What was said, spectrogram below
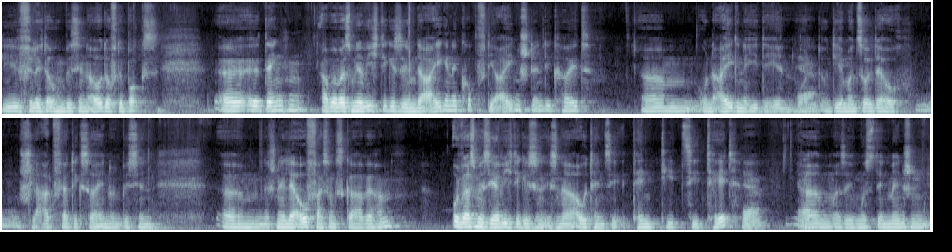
die vielleicht auch ein bisschen out of the box äh, denken. Aber was mir wichtig ist, eben der eigene Kopf, die Eigenständigkeit ähm, und eigene Ideen. Ja. Und, und, jemand sollte auch schlagfertig sein und ein bisschen ähm, eine schnelle Auffassungsgabe haben. Und was mir sehr wichtig ist, ist eine Authentizität. Ja. Ähm, also ich muss den Menschen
